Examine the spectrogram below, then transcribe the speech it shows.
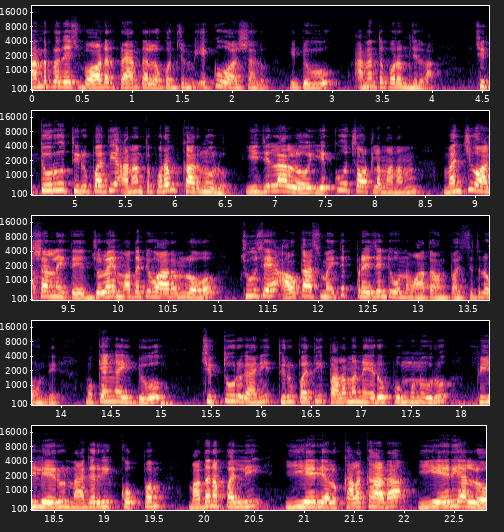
ఆంధ్రప్రదేశ్ బార్డర్ ప్రాంతాల్లో కొంచెం ఎక్కువ వర్షాలు ఇటు అనంతపురం జిల్లా. చిత్తూరు తిరుపతి అనంతపురం కర్నూలు. ఈ జిల్లాల్లో ఎక్కువ చోట్ల మనం మంచి వర్షాలనైతే జూలై మొదటి వారంలో చూసే అవకాశం అయితే ప్రజెంట్ ఉన్న వాతావరణ పరిస్థితిలో ఉంది. ముఖ్యంగా ఇటు చిత్తూరు కానీ తిరుపతి పలమనేరు పుంగునూరు పీలేరు నగరి కుప్పం మదనపల్లి ఈ ఏరియాలో కలకాడ ఈ ఏరియాల్లో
